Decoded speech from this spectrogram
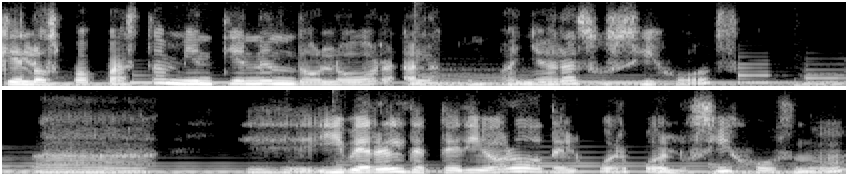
Que los papás también tienen dolor al acompañar a sus hijos eh, y ver el deterioro del cuerpo de los hijos, ¿no?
